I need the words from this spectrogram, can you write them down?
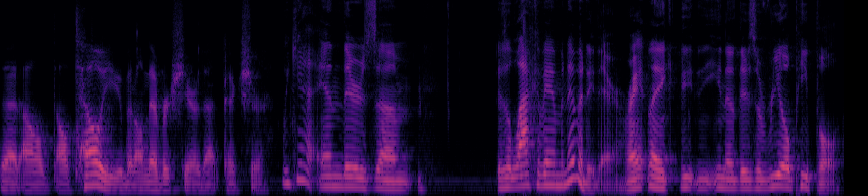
that I'll I'll tell you, but I'll never share that picture. Well, yeah, and there's um there's a lack of anonymity there, right? Like you know, there's a real people,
